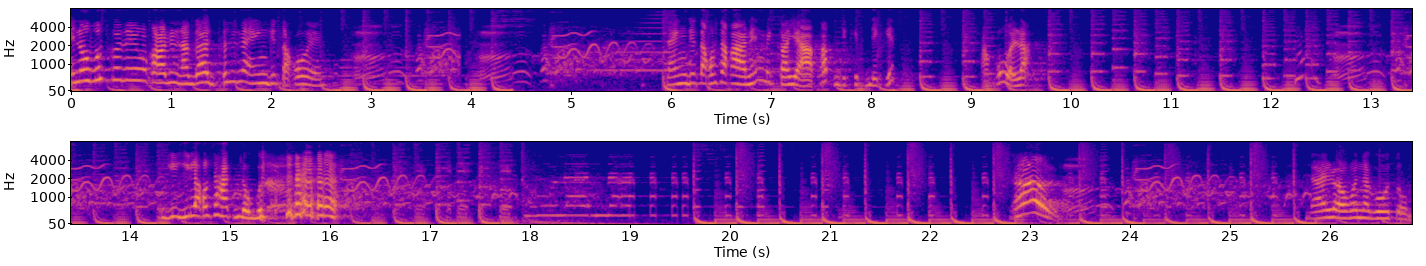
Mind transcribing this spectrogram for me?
Inubos ko na yung kanin agad kasi nainggit ako eh. Nainggit ako sa kanin, may kayakap, dikit-dikit. Ako wala. Gigil ako sa hotdog. oh! Lalo ako nagutom.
